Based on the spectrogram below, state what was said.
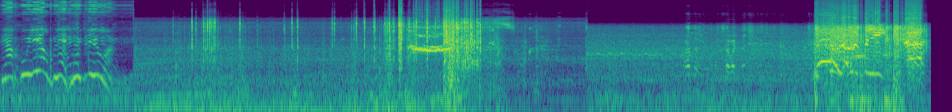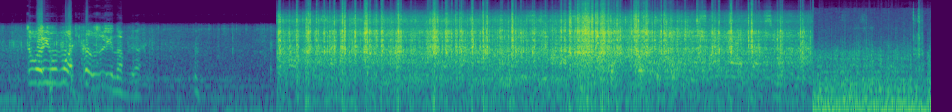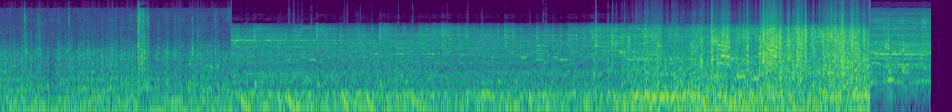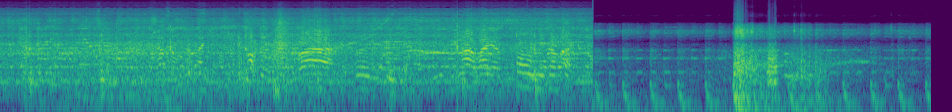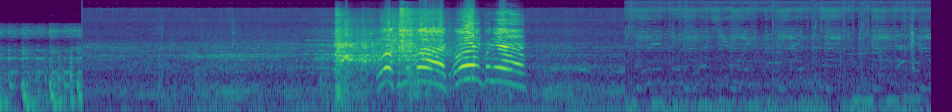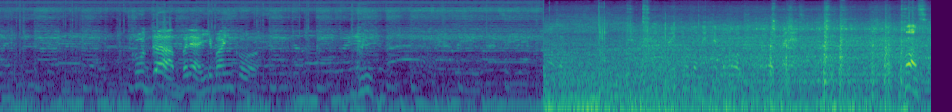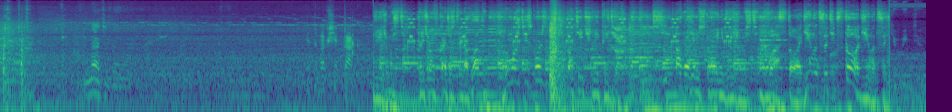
Ты охуел, блядь, мудила? Твою мать, козлина, бля. Ебанько? Бац! На тебе. Это вообще как? недвижимости. Причем в качестве доплаты вы можете использовать ипотечный кредит. Академстрой недвижимость. 2 111 111.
